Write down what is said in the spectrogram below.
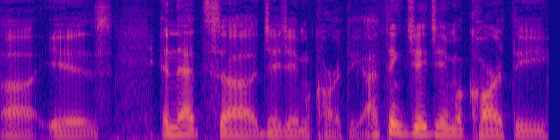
uh, is, and that's uh, JJ McCarthy. I think JJ McCarthy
